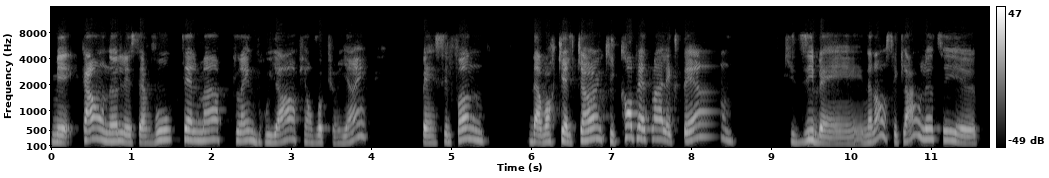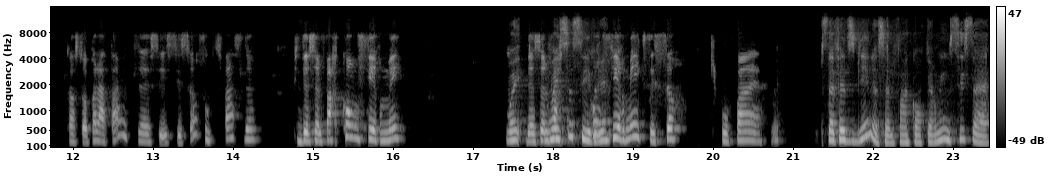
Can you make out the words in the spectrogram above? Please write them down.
Mais quand on a le cerveau tellement plein de brouillard, puis on voit plus rien, ben c'est le fun d'avoir quelqu'un qui est complètement à l'externe, qui dit, ben non, non, c'est clair, là, tu sais, euh, casse-toi pas la tête, c'est ça, il faut que tu fasses, là. Puis de se le faire confirmer. Oui, de se le faire confirmer que c'est ça qu'il faut faire. Puis ça fait du bien de se le faire confirmer aussi. Ça...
